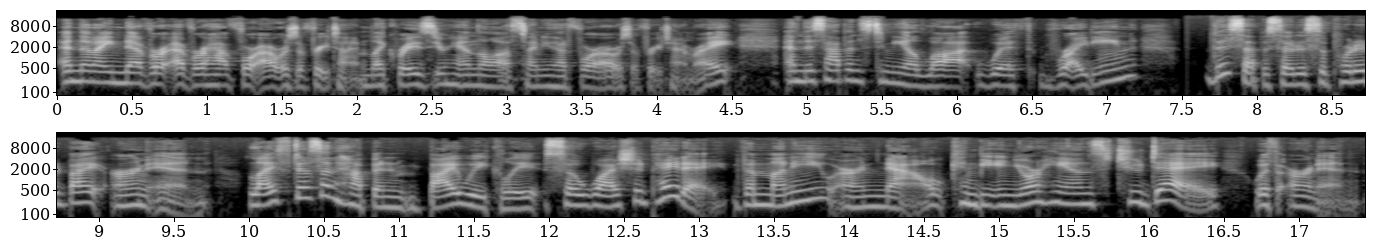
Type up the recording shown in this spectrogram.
And then I never, ever have four hours of free time. Like, raise your hand the last time you had four hours of free time, right? And this happens to me a lot with writing. This episode is supported by EarnIn. Life doesn't happen bi weekly, so why should payday? The money you earn now can be in your hands today with EarnIn.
